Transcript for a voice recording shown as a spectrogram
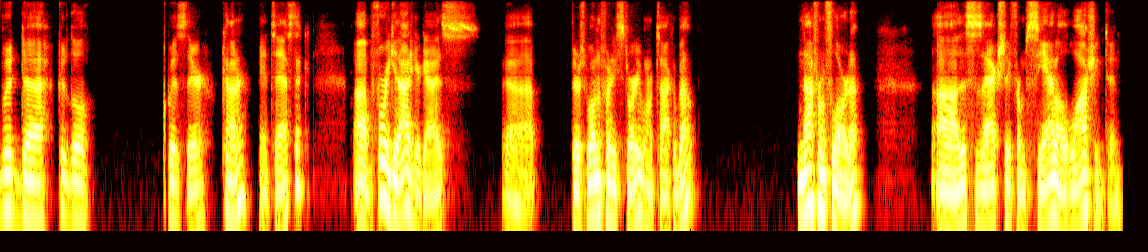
good, uh, good little quiz there, Connor. Fantastic. Uh, before we get out of here, guys, uh, there's one funny story I want to talk about. Not from Florida. Uh, this is actually from Seattle, Washington.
